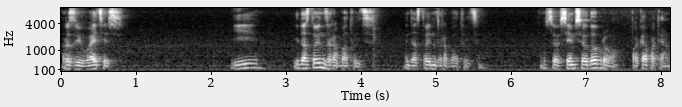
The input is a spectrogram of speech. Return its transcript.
развивайтесь и, и достойно зарабатывайте. И достойно зарабатывайте. Ну все, всем всего доброго. Пока-пока.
